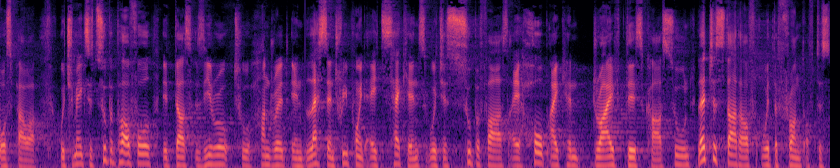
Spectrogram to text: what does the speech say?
horsepower, which makes it super powerful. It does 0 to 100 in less than 3.8 seconds, which is super fast. I hope I can drive this car soon. Let's just start off with the front of this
